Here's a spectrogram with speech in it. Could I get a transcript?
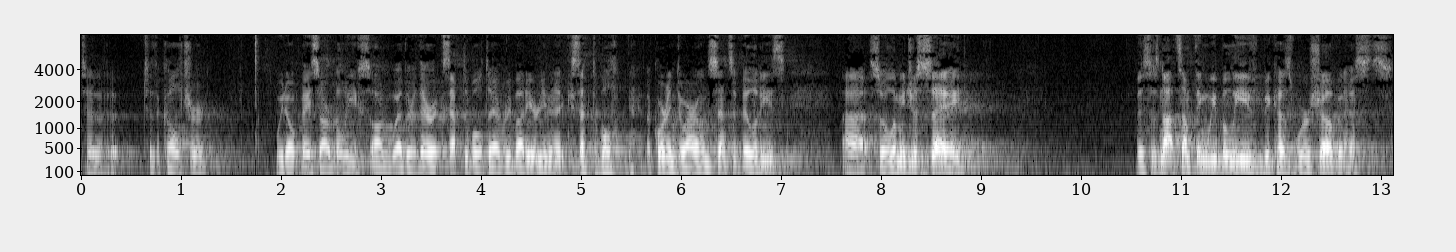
to the, to the culture. We don't base our beliefs on whether they're acceptable to everybody or even acceptable according to our own sensibilities. Uh, so let me just say this is not something we believe because we're chauvinists,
